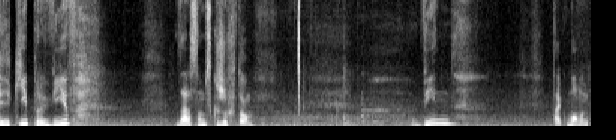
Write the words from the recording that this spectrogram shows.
який провів. Зараз вам скажу хто. Він. Так, момент.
